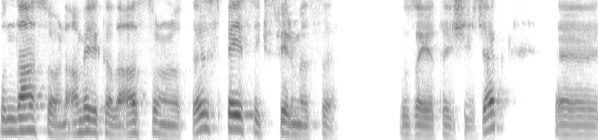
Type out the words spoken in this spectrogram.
Bundan sonra Amerikalı astronotları SpaceX firması uzaya taşıyacak. Ee,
